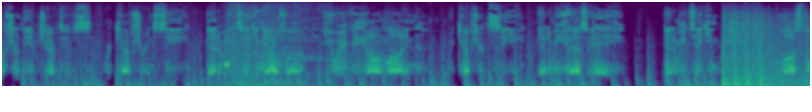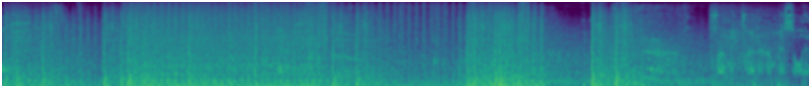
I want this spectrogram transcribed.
Capture the objectives. We're capturing C. Enemy taking Alpha. UAV online. We captured C. Enemy has A. Enemy taking B. Lost the lead. Enemy Friendly Predator missile inbound.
